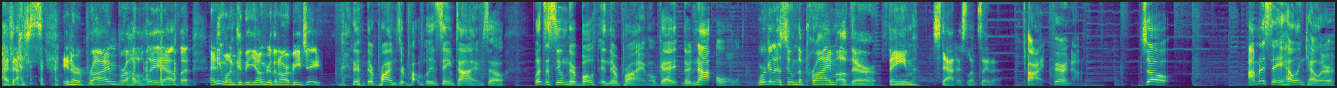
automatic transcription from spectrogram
in her prime, probably, yeah. But anyone could be younger than RBG. their primes are probably the same time. So let's assume they're both in their prime, okay? They're not old. We're going to assume the prime of their fame status. Let's say that. All right, fair enough. So I'm to say Helen Keller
